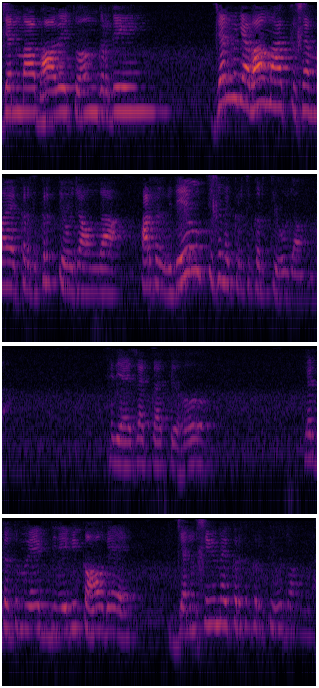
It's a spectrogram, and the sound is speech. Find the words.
जन्मा भावे तो हम जन्म के अभाव मात्र से मैं कृत कृत्य हो जाऊँगा। अर्थात विधेय मुक्ति से मैं कृत्य कृत्य हो जाऊँगा। यदि ऐसा कहते हो, फिर तो तुम एक दिन ये भी कहोगे जन्म से भी मैं कृत कृत्य हो जाऊँगा।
